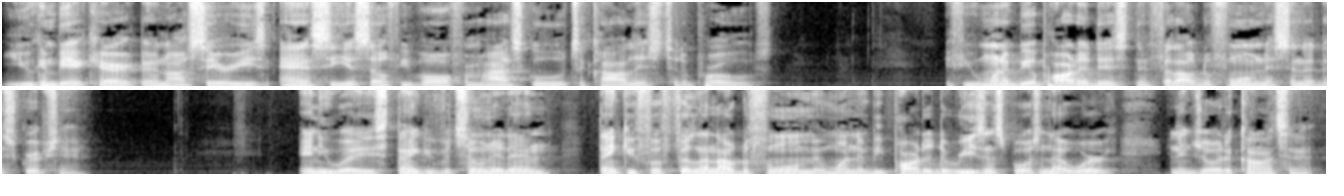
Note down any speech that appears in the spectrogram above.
You can be a character in our series and see yourself evolve from high school to college to the pros. If you want to be a part of this, then fill out the form that's in the description. Anyways, thank you for tuning in. Thank you for filling out the form and wanting to be part of the Reezonn Sports Network and enjoy the content.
